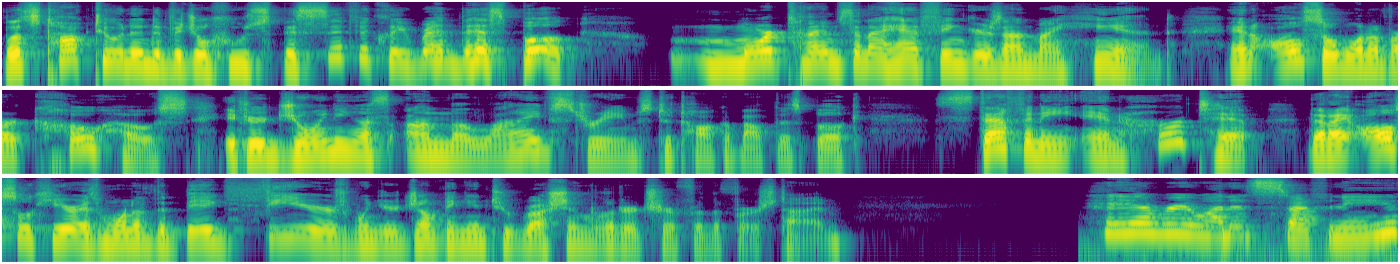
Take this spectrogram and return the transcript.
let's talk to an individual who specifically read this book more times than I have fingers on my hand, and also one of our co hosts. If you're joining us on the live streams to talk about this book, Stephanie and her tip that I also hear as one of the big fears when you're jumping into Russian literature for the first time. Hey everyone, it's Stephanie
